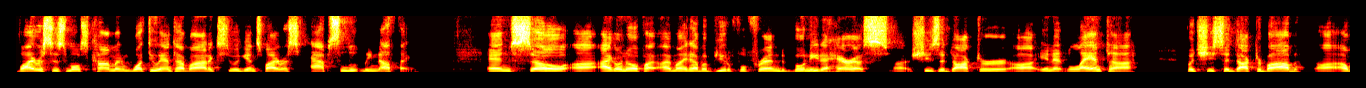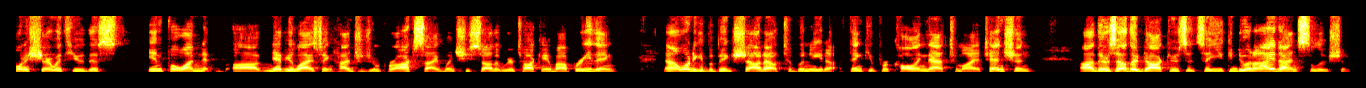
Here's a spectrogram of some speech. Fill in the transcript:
Virus is most common. What do antibiotics do against virus? Absolutely nothing. And so uh, I don't know if I, I, might have a beautiful friend, Bonita Harris. Uh, she's a doctor uh, in Atlanta, but she said, Dr. Bob, uh, I want to share with you this info on uh, nebulizing hydrogen peroxide when she saw that we were talking about breathing. Now, I want to give a big shout out to Bonita. Thank you for calling that to my attention. Uh, there's other doctors that say you can do an iodine solution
